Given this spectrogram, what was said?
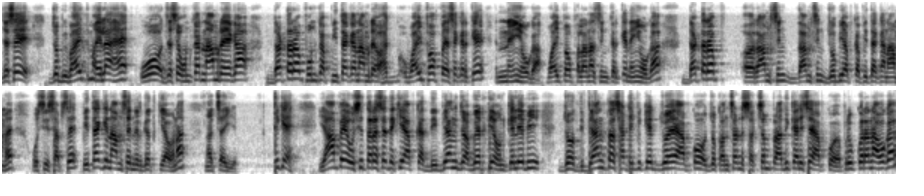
जैसे जो विवाहित महिला हैं, वो जैसे उनका नाम रहेगा डटर ऑफ़ उनका पिता का नाम रहेगा वाइफ ऑफ़ ऐसे करके नहीं होगा वाइफ ऑफ़ फलाना सिंह करके नहीं होगा डटर ऑफ़ राम सिंह, दाम सिंह जो भी आपका पिता का नाम है, उसी हिसाब से पिता के नाम से निर्गत किया होना चाहिए। ठीक है? यहाँ पे उसी तरह से देखिए, आपका दिव्यांग जो अभ्यर्थी है, उनके लिए भी जो दिव्यांगता सर्टिफिकेट जो है, आपको जो कंसर्न सक्षम प्राधिकारी से आपको अप्रूव कराना होगा।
